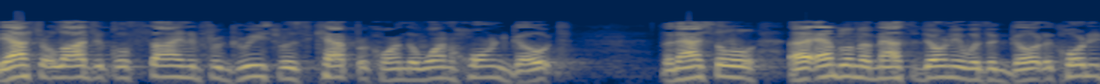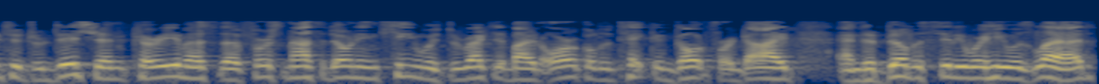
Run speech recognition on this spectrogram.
The astrological sign for Greece was Capricorn, the one-horned goat. The national uh, emblem of Macedonia was a goat. According to tradition, Quirinus, the first Macedonian king, was directed by an oracle to take a goat for a guide and to build a city where he was led.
